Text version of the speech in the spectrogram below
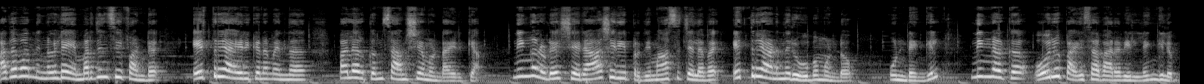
അഥവാ നിങ്ങളുടെ എമർജൻസി ഫണ്ട് എത്രയായിരിക്കണമെന്ന് പലർക്കും സംശയമുണ്ടായിരിക്കാം. നിങ്ങളുടെ ശരാശരി പ്രതിമാസ ചെലവ് എത്രയാണെന്ന് രൂപമുണ്ടോ? ഉണ്ടെങ്കിൽ നിങ്ങൾക്ക് ഒരു പൈസ വരവില്ലെങ്കിലും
